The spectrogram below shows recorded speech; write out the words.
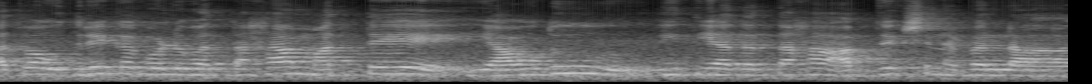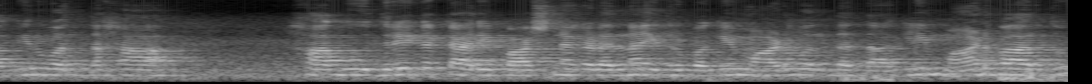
ಅಥವಾ ಉದ್ರೇಕಗೊಳ್ಳುವಂತಹ ಮತ್ತೆ ಯಾವುದೂ ರೀತಿಯಾದಂತಹ ಅಬ್ಜೆಕ್ಷನಬಲ್ ಆಗಿರುವಂತಹ ಹಾಗೂ ಉದ್ರೇಕಕಾರಿ ಭಾಷಣಗಳನ್ನು ಇದ್ರ ಬಗ್ಗೆ ಮಾಡುವಂಥದ್ದಾಗಲಿ ಮಾಡಬಾರ್ದು.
